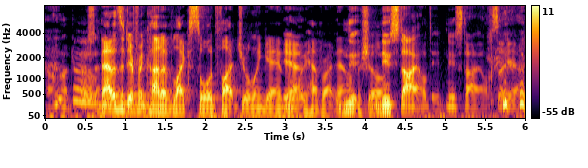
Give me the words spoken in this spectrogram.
hundred percent. That is a different kind of like sword fight dueling game yeah, what we have right now new, for sure. New style, dude. New style. So yeah.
